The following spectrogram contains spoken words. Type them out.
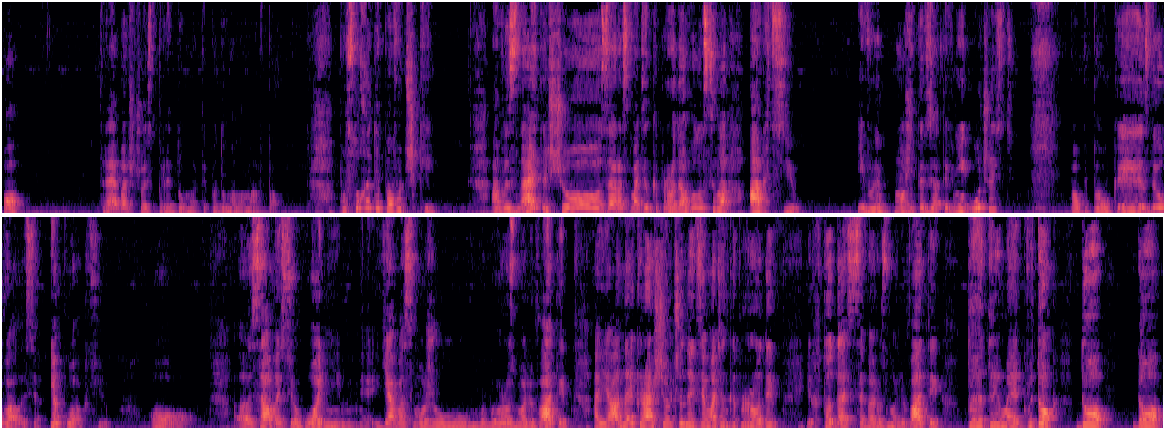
О, треба щось придумати, подумала мавпа. Послухайте, павучки. А ви знаєте, що зараз матінка природа оголосила акцію, і ви можете взяти в ній участь? Пав- Павуки здивувалися. Яку акцію? О, е, саме сьогодні я вас можу розмалювати, а я найкраща учениця матінки природи. І хто дасть себе розмалювати, той отримає квиток до, до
